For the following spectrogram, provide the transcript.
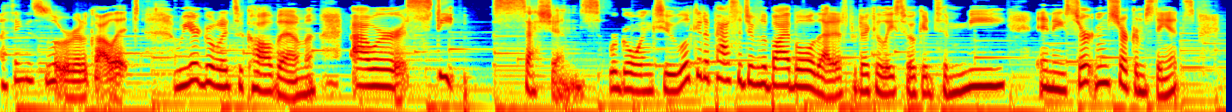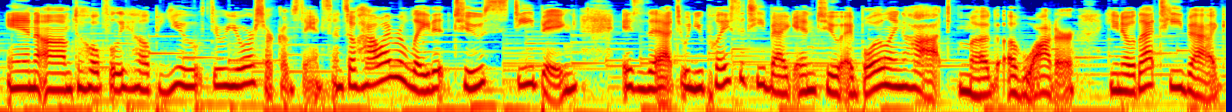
I think this is what we're going to call it. We are going to call them our steep sessions. We're going to look at a passage of the Bible that is particularly spoken to me in a certain circumstance and um, to hopefully help you through your circumstance. And so, how I relate it to steeping is that when you place the tea bag into a boiling hot mug of water, you know, that tea bag,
